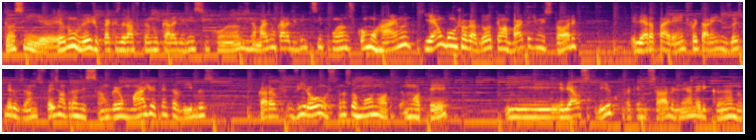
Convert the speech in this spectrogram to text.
Então, assim, eu, eu, não vejo o Packers draftando um cara de 25 anos, ainda mais um cara de 25 anos como o Raiman, que é um bom jogador, tem uma baita de uma história, ele era Tyrande, foi Tyrande nos dois primeiros anos, fez uma transição, ganhou mais de 80 libras. O cara virou, se transformou no OT. E ele é austríaco, para quem não sabe, ele nem é americano,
